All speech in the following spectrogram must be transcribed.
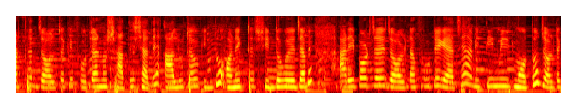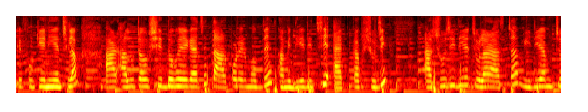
অর্থাৎ জলটাকে ফোটানোর সাথে সাথে আলুটাও কিন্তু অনেকটা সিদ্ধ হয়ে যাবে। আর এই পর্যায়ে জলটা ফুটে গেছে, আমি তিন মিনিট মতো জলটাকে ফুটিয়ে নিয়েছিলাম। আর আলুটাও সিদ্ধ হয়ে গেছে। তারপর এর মধ্যে আমি দিয়ে দিচ্ছি এক কাপ সুজি। আর সুজি দিয়ে চুলার আঁচটা মিডিয়াম টু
